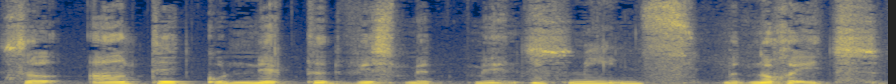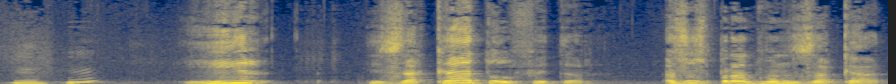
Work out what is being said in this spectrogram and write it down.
sal altyd connected wees met mens Mens. met nog iets. Mhm. Mm Hier die zakatul fitr, as ons praat van zakat,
